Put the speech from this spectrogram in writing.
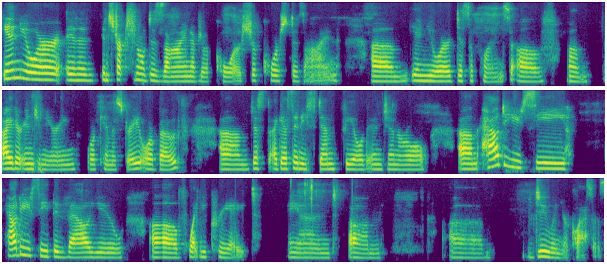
In your in instructional design of your course, your course design, um, in your disciplines of um, either engineering or chemistry or both, um, just I guess any STEM field in general. Um, how do you see how do you see the value of what you create and um, um, do in your classes?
